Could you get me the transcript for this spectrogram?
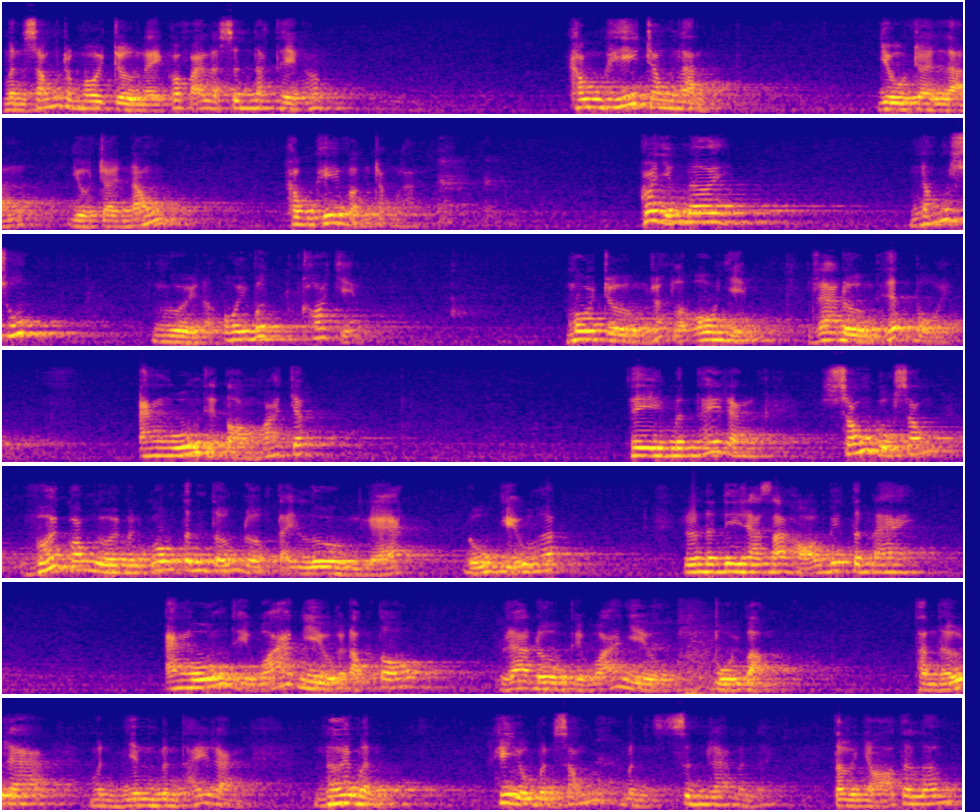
mình sống trong môi trường này có phải là sinh đắc thiền không? Không khí trong lành, dù trời lạnh, dù trời nóng, không khí vẫn trong lành. Có những nơi, nóng suốt, người nó ôi bức, khó chịu. Môi trường rất là ô nhiễm, ra đường thì hít bụi, ăn uống thì toàn hóa chất. Thì mình thấy rằng sống cuộc sống với con người mình cũng không tin tưởng được, tại lường gạt đủ kiểu hết. Cho nên đi ra xã hội biết tin ai. Ăn uống thì quá nhiều, cái độc tố. Ra đường thì quá nhiều, bụi bặm. Thành thử ra, mình nhìn, mình thấy rằng nơi mình, khi dụ mình sống, mình sinh ra mình đấy từ nhỏ tới lớn,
